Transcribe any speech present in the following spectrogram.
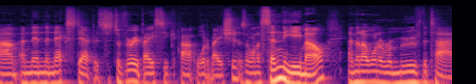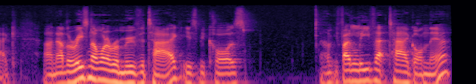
Um, and then the next step, it's just a very basic uh, automation, is I want to send the email and then I want to remove the tag. Uh, now, the reason I want to remove the tag is because um, if I leave that tag on there,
